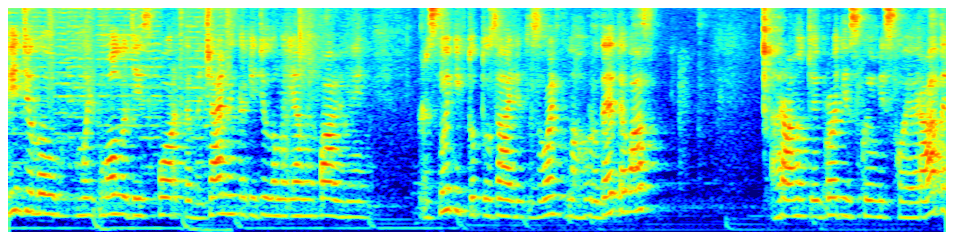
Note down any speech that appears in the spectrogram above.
відділу молоді і спорту, начальника відділу Мар'яни Павлівни, присутніх тут у залі, дозвольте нагородити вас грамотою Бродівської міської ради,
